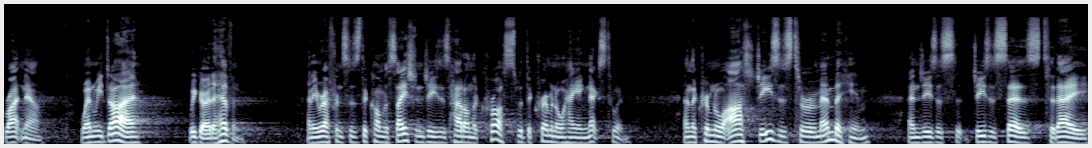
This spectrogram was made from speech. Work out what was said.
right now. When we die, we go to heaven. And he references the conversation Jesus had on the cross with the criminal hanging next to him. And the criminal asked Jesus to remember him. And Jesus, Jesus says, Today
